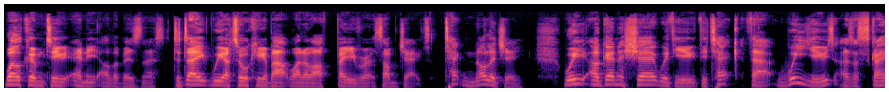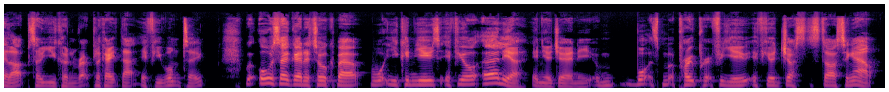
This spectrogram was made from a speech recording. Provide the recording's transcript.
Welcome to Any Other Business. Today, we are talking about one of our favorite subjects technology. We are going to share with you the tech that we use as a scale up so you can replicate that if you want to. We're also going to talk about what you can use if you're earlier in your journey and what's appropriate for you if you're just starting out.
